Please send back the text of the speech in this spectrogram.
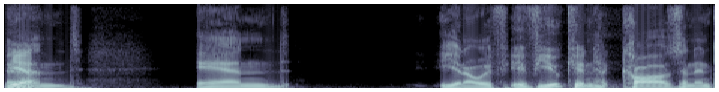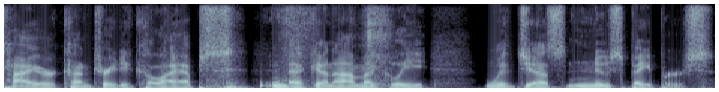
Yeah. and and you know if if you can cause an entire country to collapse economically with just newspapers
